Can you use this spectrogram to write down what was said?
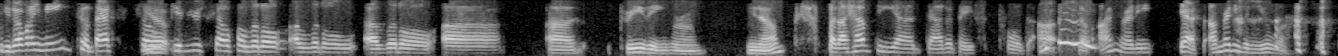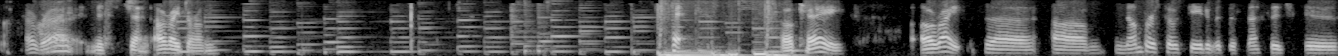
you know what I mean. So that's so Yep. give yourself a little a little a little uh uh breathing room, you know. But I have the uh database pulled up, so. I'm ready. Yes, I'm ready when you are. All right, Miss Jen. All right, darling. Okay. All right. The um, number associated with this message is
